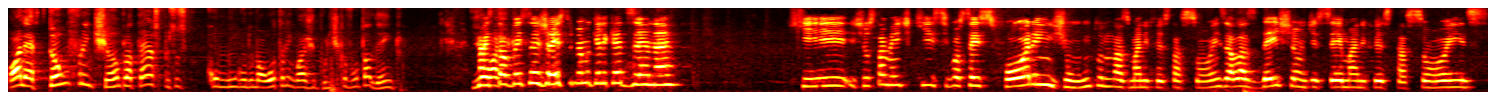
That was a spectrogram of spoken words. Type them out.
Olha, é tão frente ampla, até as pessoas que comungam de uma outra linguagem política vão estar tá dentro. E Mas talvez que... seja isso mesmo que ele quer dizer, né? Que justamente que se vocês forem junto nas manifestações, elas deixam de ser manifestações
